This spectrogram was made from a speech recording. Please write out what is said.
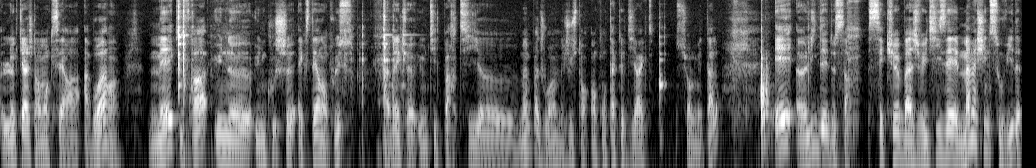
le cache normalement qui sert à, boire, mais qui fera une, une, couche externe en plus avec une petite partie, euh, même pas de joint, mais juste en contact direct sur le métal. Et euh, l'idée de ça, c'est que bah, je vais utiliser ma machine sous vide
